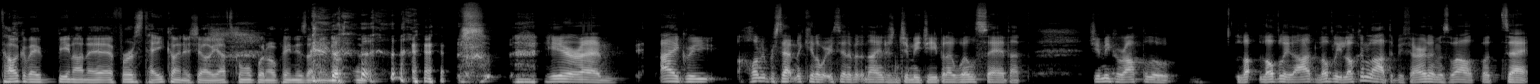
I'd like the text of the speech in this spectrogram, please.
Talk about being on a first take kind of show. You have to come up with opinions that make no sense. here, um, I agree 100% Michaela what you're saying about the Niners and Jimmy G, but I will say that Jimmy Garoppolo, lo- lovely lad, lovely looking lad to be fair to him as well, but uh,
